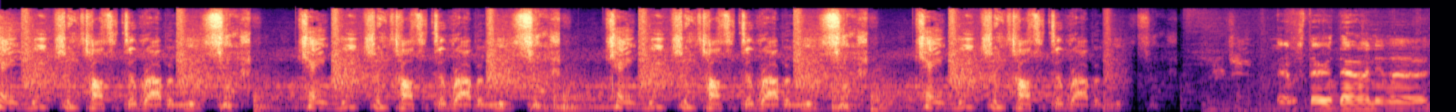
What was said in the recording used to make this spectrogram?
Can't reach him, toss it to Robert Meachem. Can't reach him, toss it to Robert Meachem. Can't reach him, toss it to Robert Meachem. Can't reach him, toss it to Robert Meachem. It was third down, and uh,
